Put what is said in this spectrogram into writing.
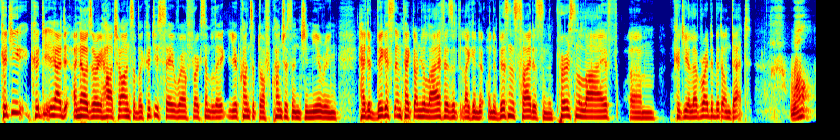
Could you, could you, I know it's very hard to answer, but could you say where, for example, like your concept of conscious engineering had the biggest impact on your life? Is it like the, on the business side? Is it in the personal life? Um, could you elaborate a bit on that? Well,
